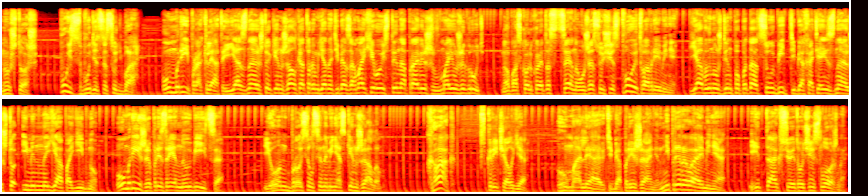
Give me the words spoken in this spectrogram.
Ну что ж, пусть сбудется судьба. Умри, проклятый, я знаю, что кинжал, которым я на тебя замахиваюсь, ты направишь в мою же грудь. Но поскольку эта сцена уже существует во времени, я вынужден попытаться убить тебя, хотя и знаю, что именно я погибну. Умри же, презренный убийца!» И он бросился на меня с кинжалом. «Как?» – вскричал я. «Умоляю тебя, прижанин, не прерывай меня. И так все это очень сложно.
